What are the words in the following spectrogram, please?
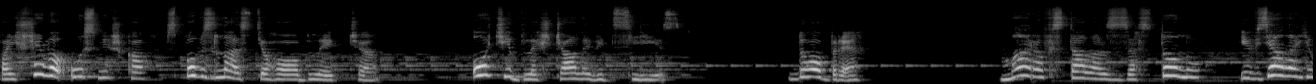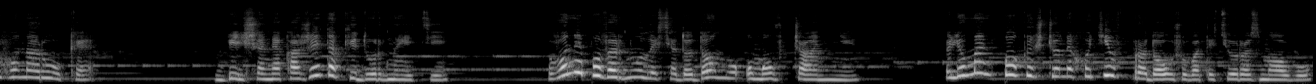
Фальшива усмішка сповзла з цього обличчя. Очі блищали від сліз. Добре. Мара встала з-за столу і взяла його на руки. Більше не кажи такі дурниці. Вони повернулися додому у мовчанні. Люмен поки що не хотів продовжувати цю розмову,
